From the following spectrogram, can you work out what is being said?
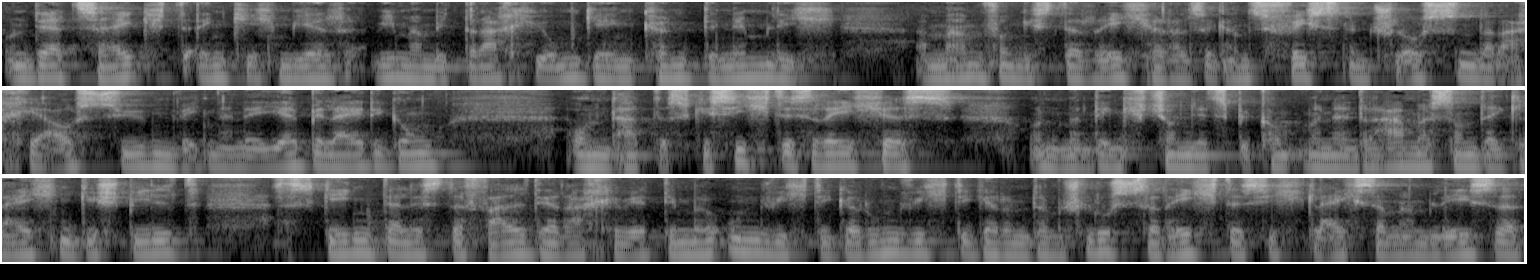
Und der zeigt, denke ich mir, wie man mit Rache umgehen könnte, nämlich am Anfang ist der Rächer also ganz fest entschlossen, Rache auszuüben wegen einer Ehrbeleidigung und hat das Gesicht des Rächers und man denkt schon, jetzt bekommt man ein Drama sondergleichen gespielt. Das Gegenteil ist der Fall, die Rache wird immer unwichtiger, unwichtiger und am Schluss rächt er sich gleichsam am Leser,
